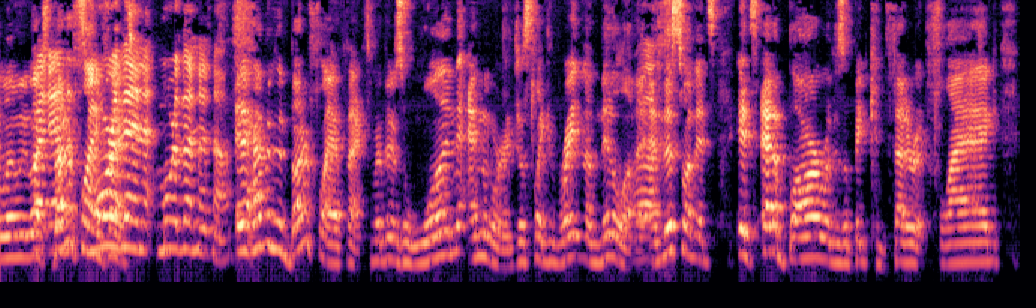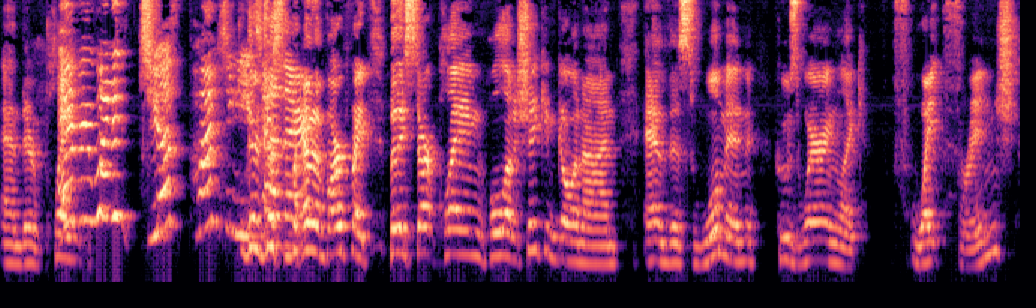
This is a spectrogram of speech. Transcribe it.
when we watch But it's Butterfly more Effect. than more than enough. It happens in Butterfly Effect where there's one N word just like right in the middle of it, Ugh. and this one it's it's at a bar where there's a big Confederate flag and they're playing. Everyone is just punching each other. they're just having a bar fight, but they start playing a whole lot of shaking going on, and this woman who's wearing like f- white fringe,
